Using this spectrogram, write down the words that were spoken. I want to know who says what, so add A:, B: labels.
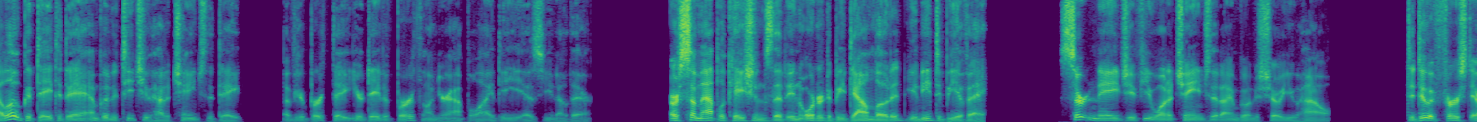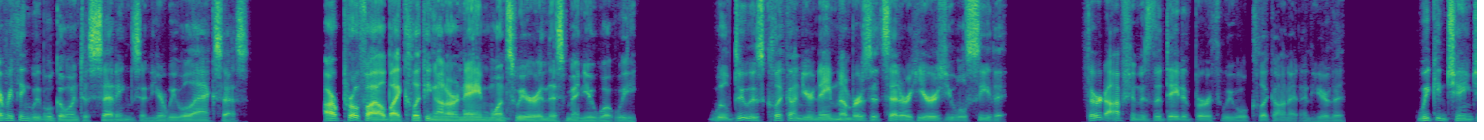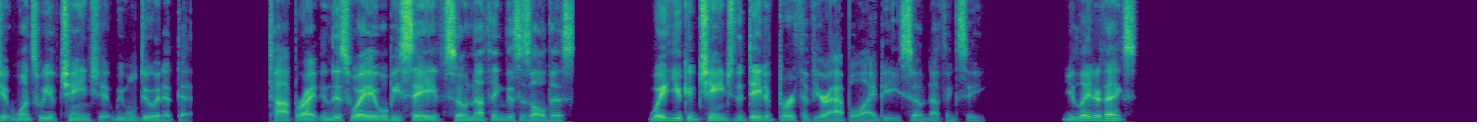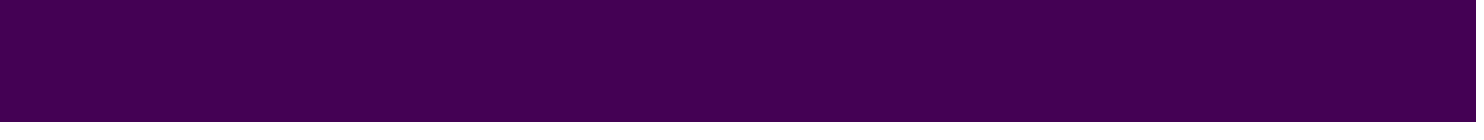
A: Hello, good day. Today I'm going to teach you how to change the date of your birthday, your date of birth on your Apple ID as you know there. Are some applications that in order to be downloaded, you need to be of a certain age if you want to change that I'm going to show you how. To do it first, everything we will go into settings and here we will access our profile by clicking on our name once we are in this menu. What we will do is click on your name numbers, etc. Here as you will see the third option is the date of birth. We will click on it and here the we can change it once we have changed it. We will do it at the top right. In this way, it will be saved, so nothing. This is all this. Wait, you can change the date of birth of your Apple ID, so nothing. See you later. Thanks.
